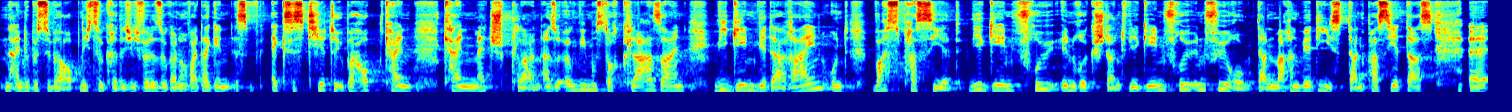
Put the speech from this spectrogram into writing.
Nein, du bist überhaupt nicht so kritisch. Ich würde sogar noch weitergehen. Es existierte überhaupt kein, kein Matchplan. Also irgendwie muss doch klar sein, wie gehen wir da rein und was passiert. Wir gehen früh in Rückstand, wir gehen früh in Führung, dann machen wir dies, dann passiert das. Äh,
